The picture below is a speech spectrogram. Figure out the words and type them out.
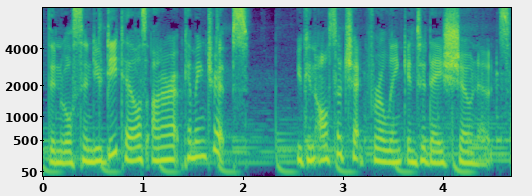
Then we'll send you details on our upcoming trips. You can also check for a link in today's show notes.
